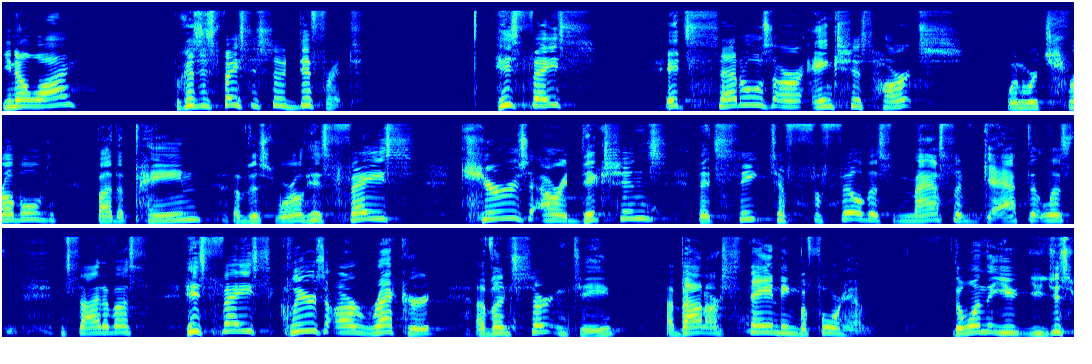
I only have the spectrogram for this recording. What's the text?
You know why? Because his face is so different. His face, it settles our anxious hearts when we're troubled by the pain of this world. His face cures our addictions that seek to fulfill this massive gap that lives inside of us. His face clears our record of uncertainty about our standing before Him. The one that you, you just,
